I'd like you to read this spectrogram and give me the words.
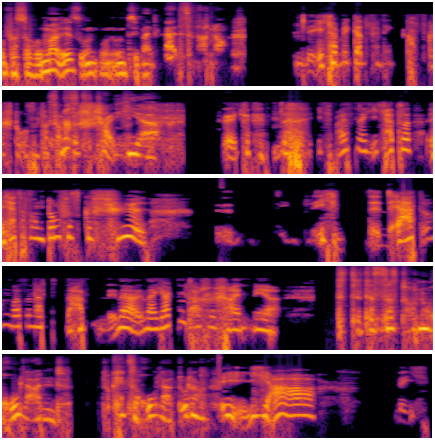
was auch immer ist und, und, und sie meint, alles in Ordnung. Ich habe mir ganz schön den Kopf gestoßen, Was verdammte du denn Scheiße. hier? Äh, Ich weiß nicht, ich hatte, ich hatte so ein dumpfes Gefühl. Ich, er hat irgendwas in der, hat in der, in der Jackentasche, scheint mir. Das, das, das ist doch nur Roland. Du kennst doch Roland, oder? Ja, ich,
